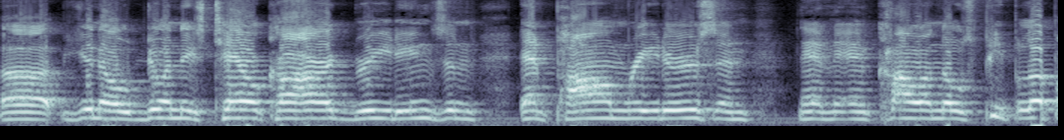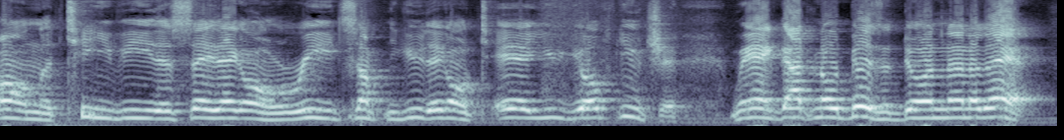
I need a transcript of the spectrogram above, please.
Uh, you know, doing these tarot card readings and, and palm readers and, and, and calling those people up on the TV that say they're going to read something to you, they're going to tell you your future. We ain't got no business doing none of that.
